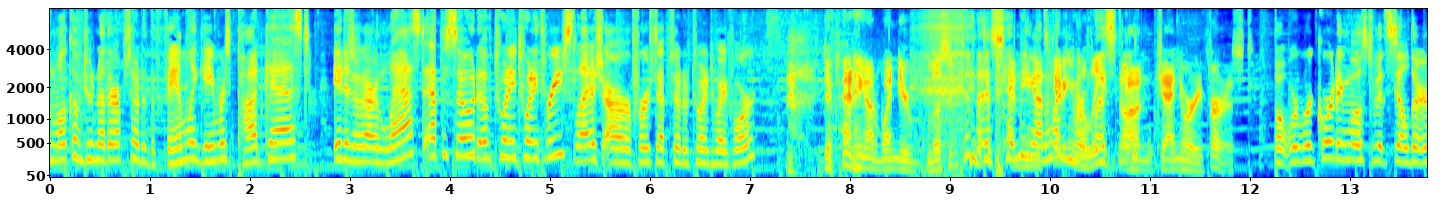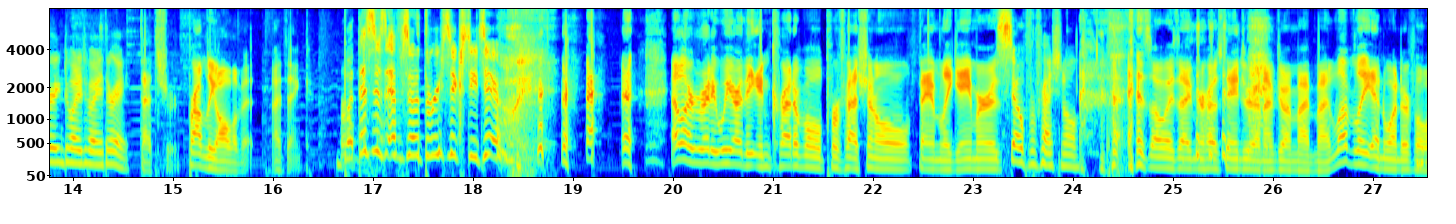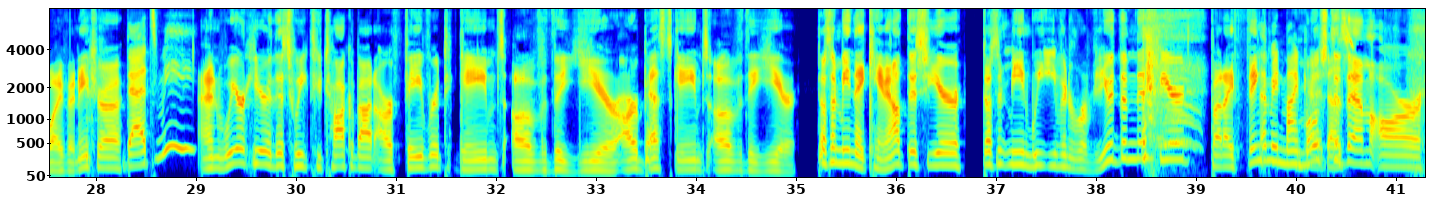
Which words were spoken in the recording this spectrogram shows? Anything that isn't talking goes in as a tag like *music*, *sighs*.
and welcome to another episode of the Family Gamers Podcast. It is our last episode of 2023 slash our first episode of 2024. *laughs* depending on when you're listening to this. Depending I mean, on it's when getting you're released listening. on January 1st. But we're recording most of it still during 2023. That's true. Probably all of it, I think. But this is episode 362. *laughs* *laughs* Hello, everybody. We are the incredible professional family gamers. so professional. *laughs* As always, I'm your host, Andrew, and I'm joined by my lovely and wonderful wife, Anitra. That's me. And we're here this week to talk about our favorite games of the year, our best games of the year. Doesn't mean they came out this year. Doesn't mean we even reviewed them this year. *laughs* but I think I mean, mine most of them are,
